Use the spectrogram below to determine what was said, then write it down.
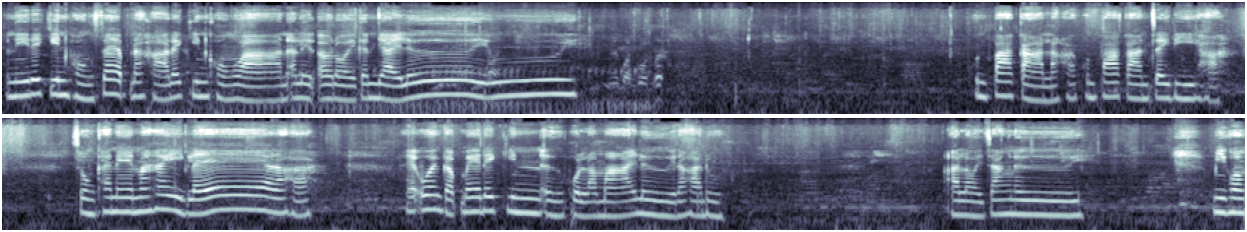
วันนี้ได้กินของแซ่บนะคะ ได้กินของหวานอร่อยอร่อยกันใหญ่เลยอุ้ยคุณป้าการนะคะ คุณป้าการใจดีค่ะ ส่งคะแนนมาให้อีกแล้วนะคะให้อ้วนกับแม่ได้กินเออผลไม้เลยนะคะดู อร่อยจังเลย มีความ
